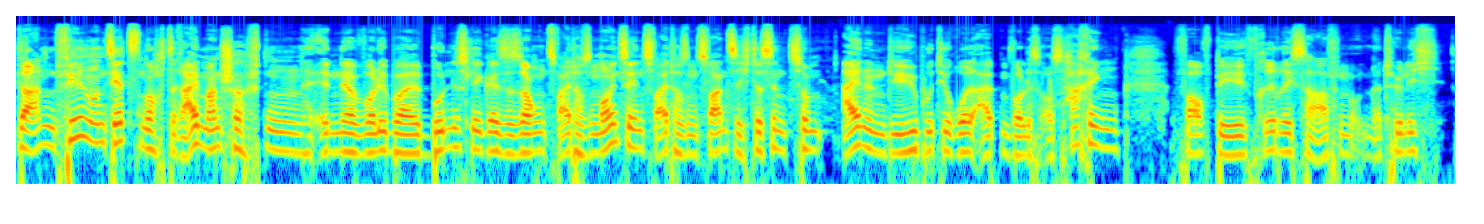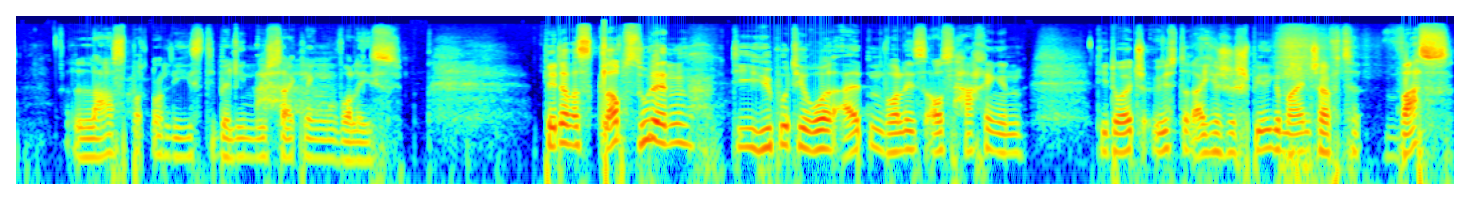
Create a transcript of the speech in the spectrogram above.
Dann fehlen uns jetzt noch drei Mannschaften in der Volleyball-Bundesliga-Saison 2019-2020. Das sind zum einen die Hypotirol Alpenwolles aus Haching, VfB Friedrichshafen und natürlich last but not least die Berlin Recycling Volleys. Peter, was glaubst du denn, die Hypotirol Alpen Volleys aus Hachingen, die deutsch-österreichische Spielgemeinschaft, was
